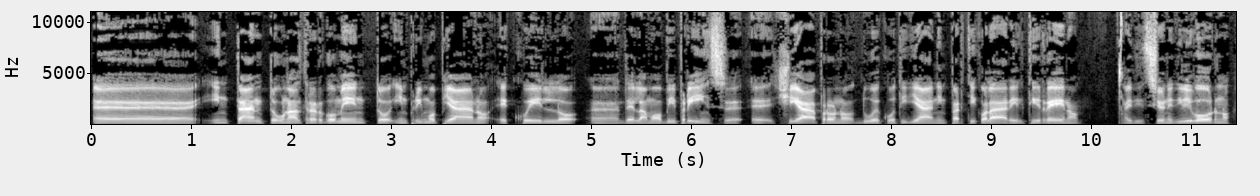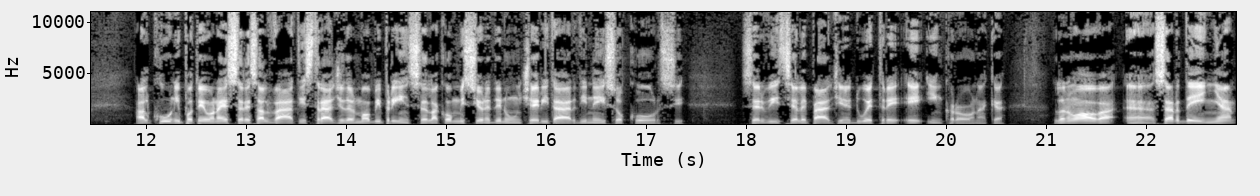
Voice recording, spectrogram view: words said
Eh, intanto un altro argomento in primo piano è quello eh, della Moby Prince. Eh, ci aprono due quotidiani, in particolare il Tirreno, edizione di Livorno. Alcuni potevano essere salvati, strage del Moby Prince, la commissione denuncia i ritardi nei soccorsi. Servizi alle pagine 2 e 3 e in cronaca. La nuova eh, Sardegna,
